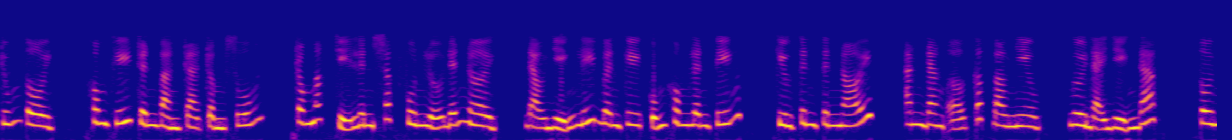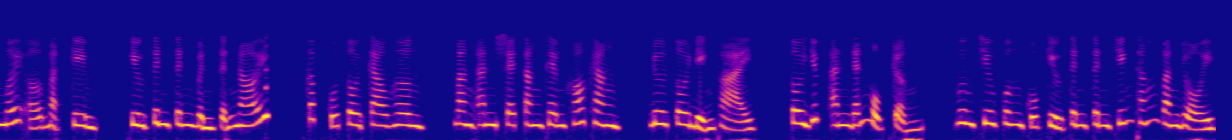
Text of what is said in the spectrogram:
chúng tôi, không khí trên bàn trà trầm xuống, trong mắt chị Linh sắp phun lửa đến nơi, đạo diễn Lý bên kia cũng không lên tiếng, Kiều Tinh Tinh nói, anh đang ở cấp bao nhiêu, người đại diện đáp, tôi mới ở Bạch Kim, Kiều Tinh Tinh bình tĩnh nói, cấp của tôi cao hơn, mang anh sẽ tăng thêm khó khăn, đưa tôi điện thoại, tôi giúp anh đánh một trận, Vương Chiêu Quân của Kiều Tinh Tinh chiến thắng vang dội,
